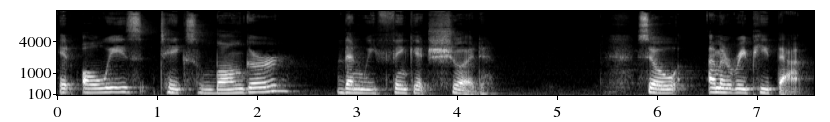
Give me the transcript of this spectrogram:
it always takes longer than we think it should. So, I'm going to repeat that.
